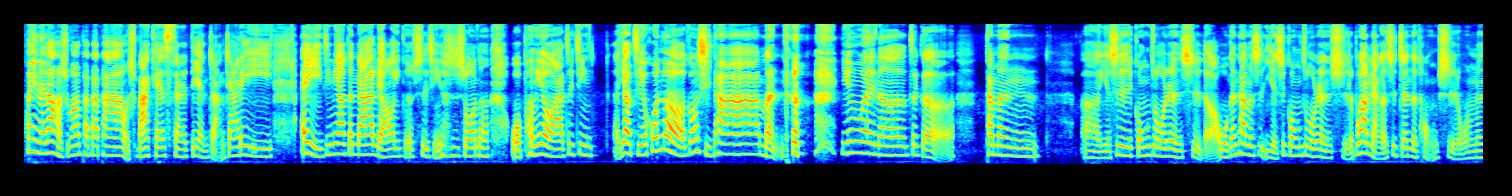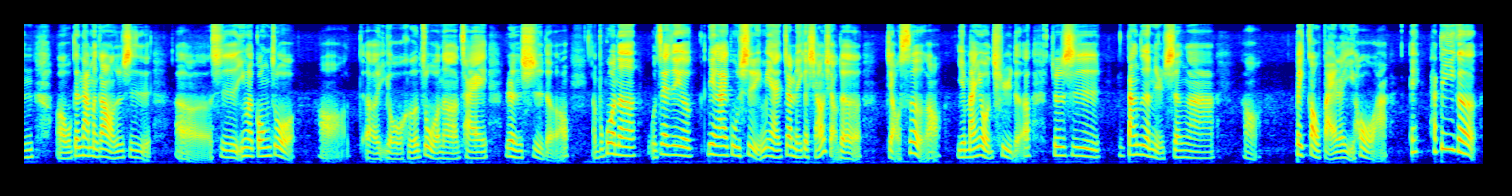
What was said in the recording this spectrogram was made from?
欢迎来到好时光啪啪啪，我是 Podcaster 店长佳丽。哎，今天要跟大家聊一个事情，就是说呢，我朋友啊最近要结婚了，恭喜他们。因为呢，这个他们呃也是工作认识的，我跟他们是也是工作认识，不过他们两个是真的同事。我们呃，我跟他们刚好就是呃，是因为工作哦。呃，有合作呢才认识的哦。啊，不过呢，我在这个恋爱故事里面还占了一个小小的角色哦，也蛮有趣的。就是当这个女生啊，哦，被告白了以后啊，诶，她第一个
